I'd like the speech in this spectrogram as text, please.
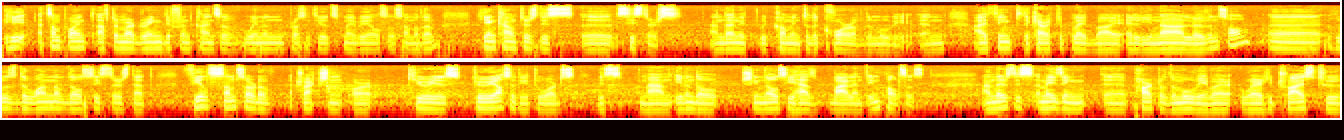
he, at some point, after murdering different kinds of women prostitutes, maybe also some of them, he encounters these uh, sisters, and then it would come into the core of the movie. And I think the character played by Elina Löwensohn, uh, who's the one of those sisters that feels some sort of attraction or curious curiosity towards this man, even though she knows he has violent impulses. And there's this amazing uh, part of the movie where, where he tries to,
